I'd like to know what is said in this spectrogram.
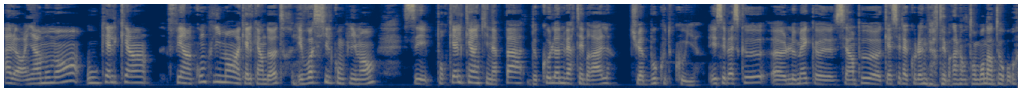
Alors, il y a un moment où quelqu'un fait un compliment à quelqu'un d'autre, et voici le compliment, c'est pour quelqu'un qui n'a pas de colonne vertébrale, tu as beaucoup de couilles. Et c'est parce que euh, le mec euh, s'est un peu euh, cassé la colonne vertébrale en tombant d'un taureau.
